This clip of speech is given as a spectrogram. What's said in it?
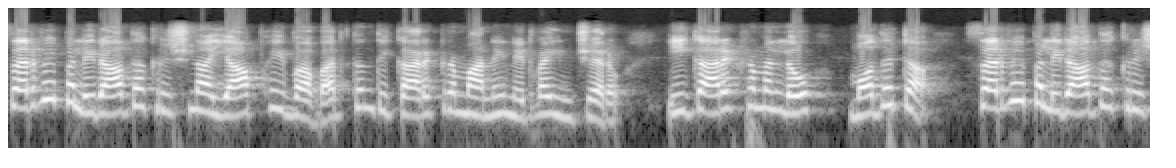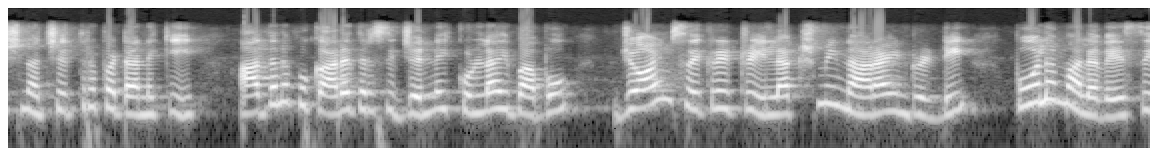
సర్వేపల్లి రాధాకృష్ణ యాభైవ వర్ధంతి కార్యక్రమాన్ని నిర్వహించారు. ఈ కార్యక్రమంలో మొదట సర్వేపల్లి రాధాకృష్ణ చిత్రపటానికి అదనపు కార్యదర్శి జెన్నై కుళ్ళాయి బాబు జాయింట్ సెక్రటరీ లక్ష్మీనారాయణ రెడ్డి పూలమాల వేసి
